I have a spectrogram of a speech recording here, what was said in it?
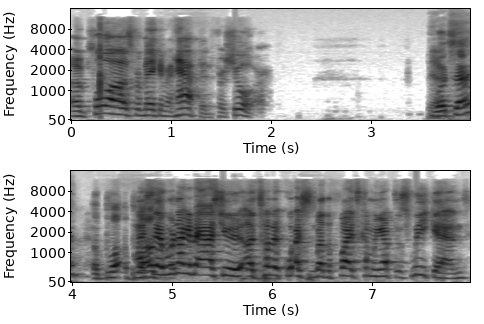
applause for making it happen for sure. Yeah. What's that? Appla- I said we're not going to ask you a ton of questions about the fights coming up this weekend,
